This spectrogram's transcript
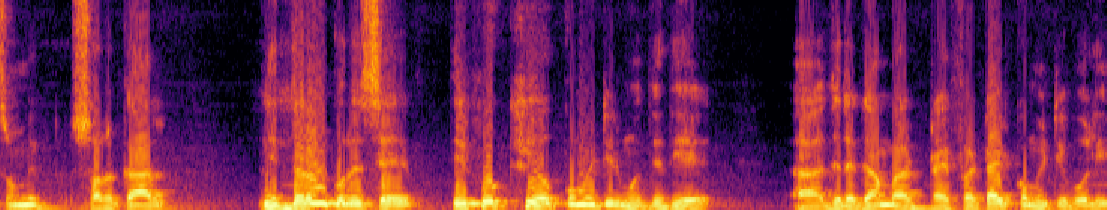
শ্রমিক সরকার নির্ধারণ করেছে ত্রিপক্ষীয় কমিটির মধ্যে দিয়ে যেটাকে আমরা ট্রাইফাটাইট কমিটি বলি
